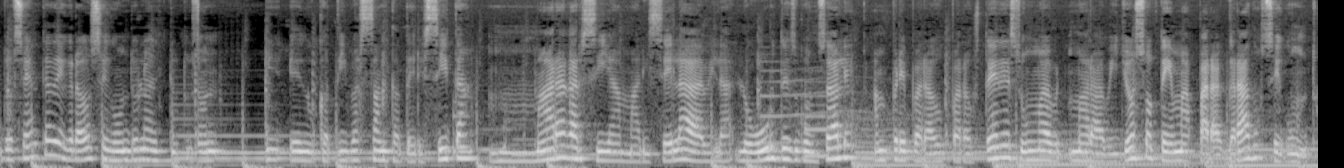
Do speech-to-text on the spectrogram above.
Docentes de grado segundo en la institución educativa Santa Teresita, Mara García, Marisela Ávila, Lourdes González han preparado para ustedes un maravilloso tema para grado segundo.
